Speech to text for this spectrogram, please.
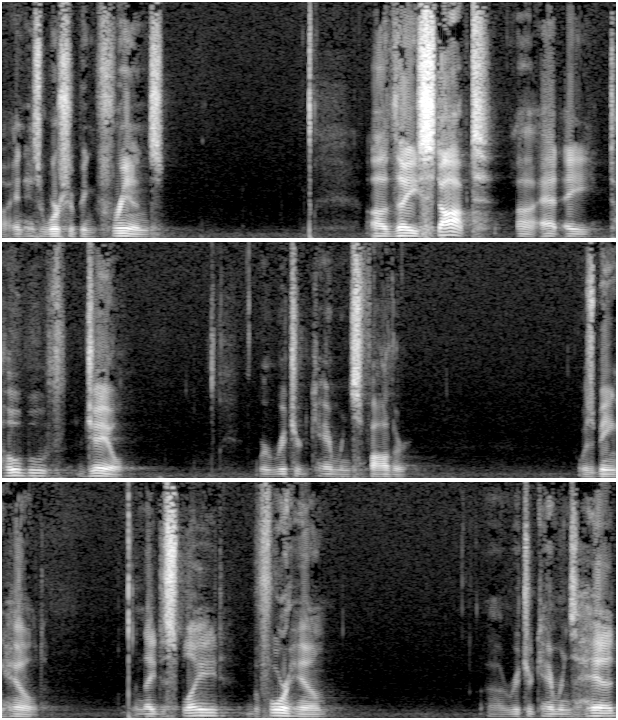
uh, and his worshiping friends uh, they stopped uh, at a Tolbooth jail where Richard Cameron's father was being held. And they displayed before him uh, Richard Cameron's head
